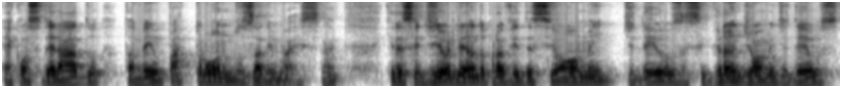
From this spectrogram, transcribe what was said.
é considerado também o patrono dos animais. Né? Que nesse dia, olhando para a vida desse homem de Deus, esse grande homem de Deus,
